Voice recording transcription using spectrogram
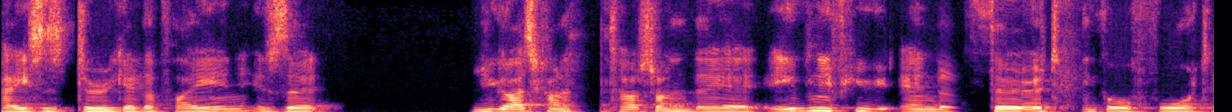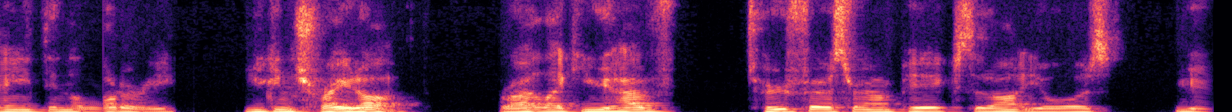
Pacers do get a play in, is that you guys kind of touched on it there. Even if you end up 13th or 14th in the lottery, you can trade up, right? Like you have two first round picks that aren't yours. You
